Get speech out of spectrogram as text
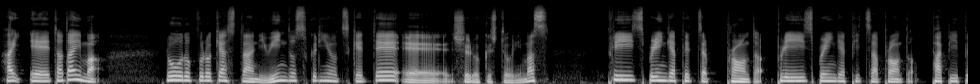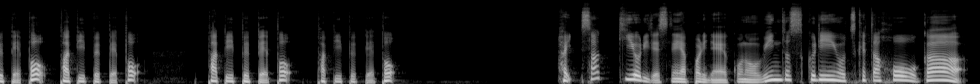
はい、えー、ただいま、ロードプロキャスターにウィンドスクリーンをつけて、えー、収録しております。Please bring a pizza pronto.Please bring a pizza pronto. パピプペポ、パピプペポ、パピプペポ、パピプペポ。はい、さっきよりですね、やっぱりね、このウィンドスクリーンをつけた方が、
